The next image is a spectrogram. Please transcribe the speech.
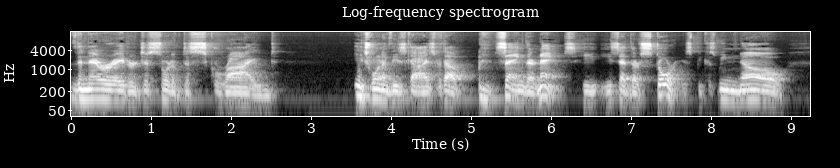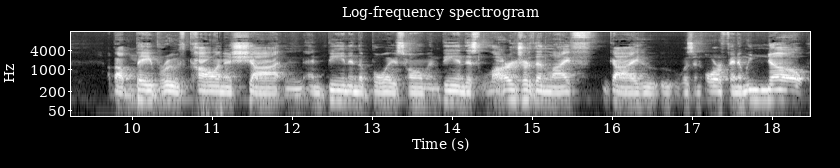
the narrator just sort of described each one of these guys without saying their names. He he said their stories because we know about Babe Ruth calling a shot and, and being in the boys' home and being this larger than life guy who, who, was an orphan. And we know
